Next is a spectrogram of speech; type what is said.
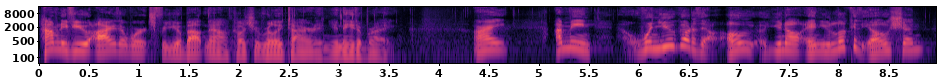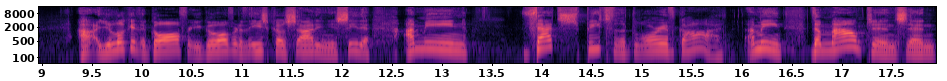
How many of you either works for you about now because you're really tired and you need a break? All right? I mean, when you go to the, oh, you know, and you look at the ocean, uh, you look at the Gulf or you go over to the East Coast side and you see that, I mean, that speaks to the glory of God. I mean, the mountains and,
